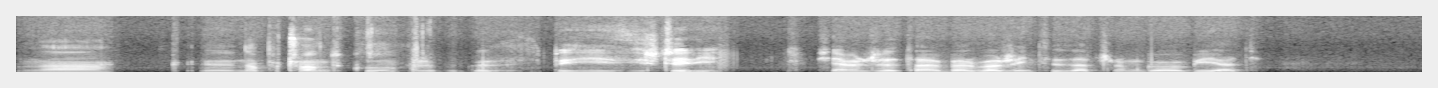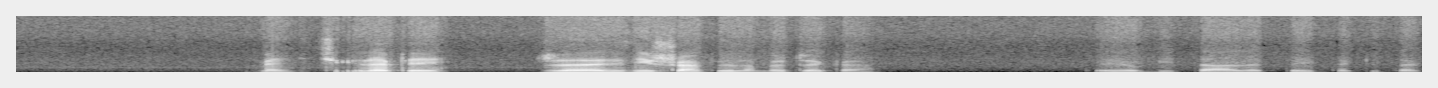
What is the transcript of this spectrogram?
na, na początku, żeby go by zniszczyli. Myślałem, że te barbarzyńcy zaczną go obijać. Będzie ci lepiej, że zniszczyłem tu Lumberjacka. Tutaj obita, ale tutaj tak i tak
